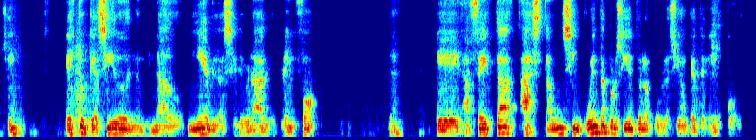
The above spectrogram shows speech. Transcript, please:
¿sí? Esto que ha sido denominado niebla cerebral o brain fog, eh, afecta hasta un 50% de la población que ha tenido COVID.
